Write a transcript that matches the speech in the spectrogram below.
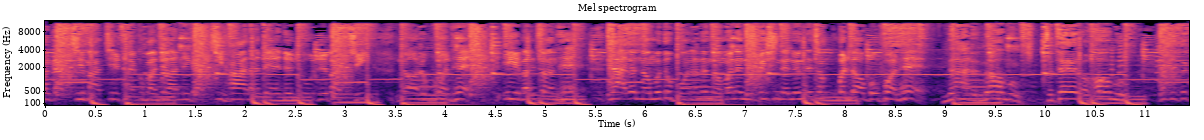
망같지 마치 달콤한 연이 같이 하나 되는 우릴 봤지 너를 원해. 이말 전해. 나는 너무도 원하는 너만의 눈빛이 내 눈에 정말 너무 원해. 나는 너무 저대로 허무. 할 수도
